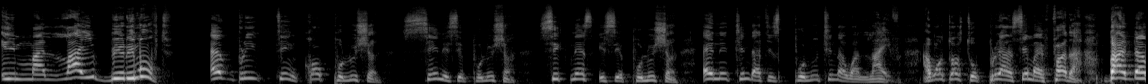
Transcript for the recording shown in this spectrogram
in my life be removed. Everything called pollution. Sin is a pollution. Sickness is a pollution. Anything that is polluting our life. I want us to pray and say, My Father, by the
